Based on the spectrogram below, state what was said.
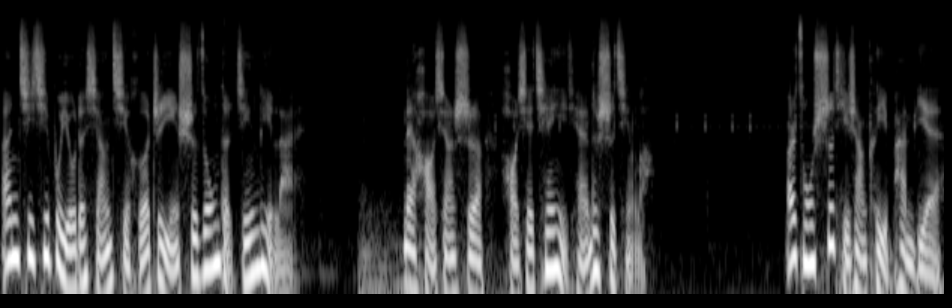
安七七不由得想起何志颖失踪的经历来，那好像是好些天以前的事情了。而从尸体上可以判别，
